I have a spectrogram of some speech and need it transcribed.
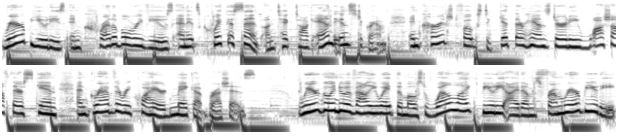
Rare Beauty's incredible reviews and its quick ascent on TikTok and Instagram encouraged folks to get their hands dirty, wash off their skin, and grab the required makeup brushes. We're going to evaluate the most well liked beauty items from Rare Beauty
